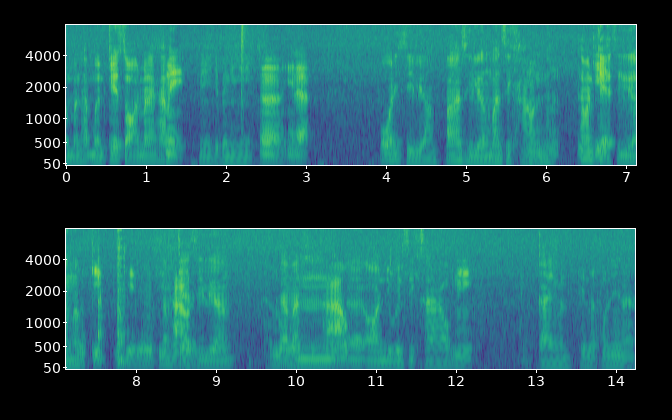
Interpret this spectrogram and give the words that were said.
นมันครับเหมือนเกสรมันนะครับนี่ นี่จะเป็นอย่างนี้เออนี่แหละโอ้อันนี้สีเหลืองบางอันสีเหลืองบางสีขาวนี่นะถ้ามันแก่สีเหลืองเนาะมันเก็บเก็บเป็นสีถ้ามันขาวแก่สีเหลือง ถ้ามันสีขาวเอออ่อนอยู่เป็นสีขาวนี่ไกลมันเป็นออกมานี่นะ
